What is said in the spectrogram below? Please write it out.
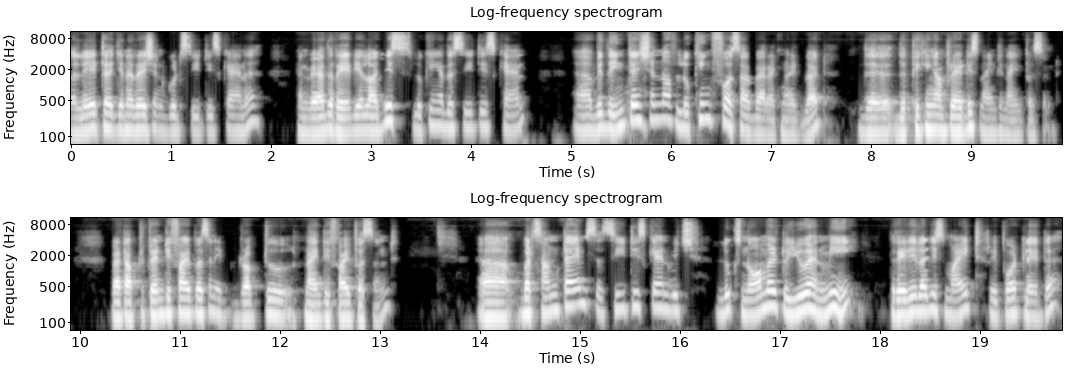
a, later generation good CT scanner and where the radiologist looking at the CT scan uh, with the intention of looking for subarachnoid blood, the, the picking up rate is 99%. But up to 25%, it dropped to 95%. Uh, but sometimes a CT scan which looks normal to you and me, the radiologist might report later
